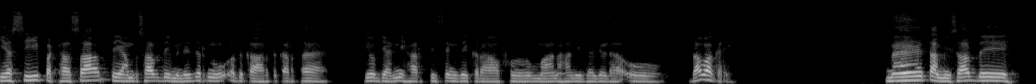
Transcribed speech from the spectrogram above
ਕਿ ਅਸੀਂ ਪੱਠਾ ਸਾਹਿਬ ਤੇ ਅੰਬ ਸਾਹਿਬ ਦੇ ਮੈਨੇਜਰ ਨੂੰ ਅਧਿਕਾਰਤ ਕਰਤਾ ਹੈ ਕਿ ਉਹ ਗਿਆਨੀ ਹਰਪ੍ਰੀਤ ਸਿੰਘ ਦੇ ਖਿਲਾਫ ਮਾਨਹਾਨੀ ਦਾ ਜਿਹੜਾ ਉਹ ਦਾਵਾ ਕਰੇ। ਮੈਂ ਧਾਮੀ ਸਾਹਿਬ ਦੇ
